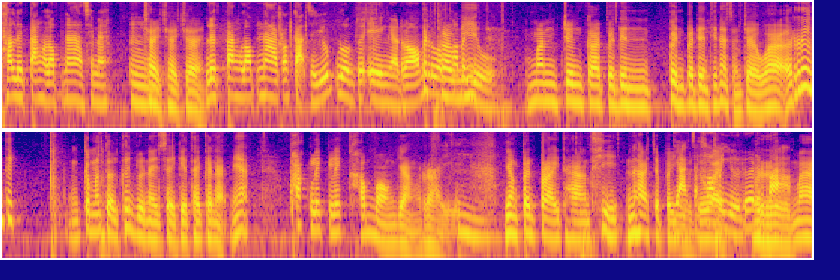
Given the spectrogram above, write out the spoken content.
ถ้าเลือกตั้งรอบหน้าใช่ไหมอืมใช่ใช่ใช่เลือกตั้งรอบหน้าก็กะจะยุบรวมตัวเองเนี่ยร้อมรวมเข้าไปอยู่ มันจึงกลายเป็นประเด็นเป็นประเด็นที่น่าสนใจว่า เรื่องที่กำลังเกิดขึ้นอยู่ในเศรษฐกิจไทยขณะเนี้ย พักเล็ก ๆเขามองอย่างไรอืมยังเป็นปลายทางที่น่าจะไปออยากยู่จะด้เข้าวย ไปอยู่ด้วยหรือหเปล่า รือไม่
